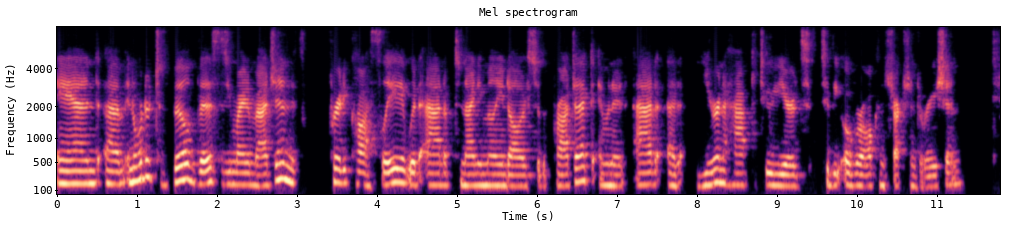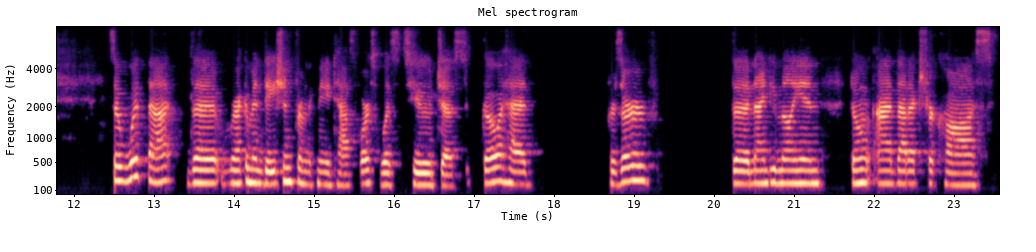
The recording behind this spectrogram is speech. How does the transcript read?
And um, in order to build this, as you might imagine, it's pretty costly. It would add up to $90 million to the project and would add a year and a half to two years to the overall construction duration. So with that, the recommendation from the community task force was to just go ahead, preserve the 90 million, don't add that extra cost,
